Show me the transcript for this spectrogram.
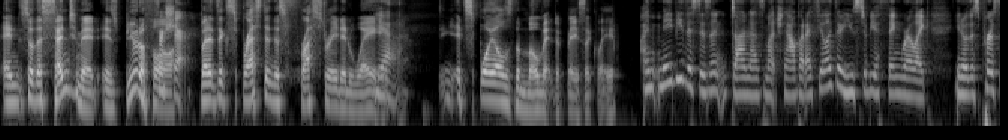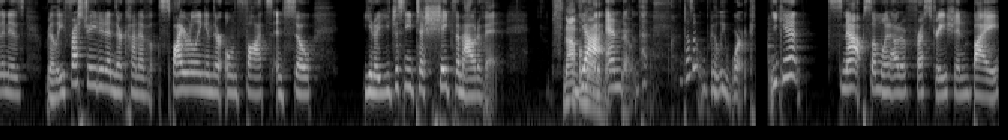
And so the sentiment is beautiful. for sure. But it's expressed in this frustrated way. Yeah. It spoils the moment, basically. I maybe this isn't done as much now, but I feel like there used to be a thing where like, you know, this person is really frustrated and they're kind of spiraling in their own thoughts and so, you know, you just need to shake them out of it. Snap yeah, out of it. and Yeah. that doesn't really work. You can't snap someone out of frustration by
